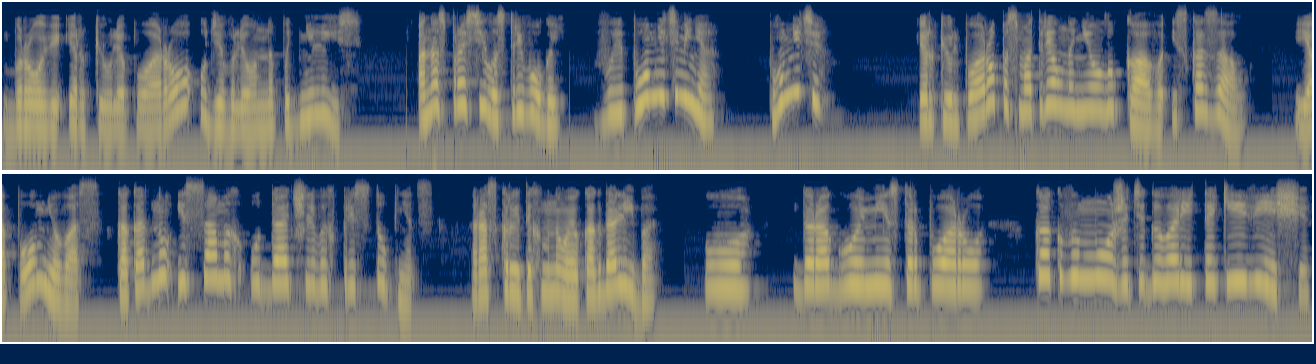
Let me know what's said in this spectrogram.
Брови Иркюля Пуаро удивленно поднялись. Она спросила с тревогой, «Вы помните меня? Помните?» Эркюль Пуаро посмотрел на нее лукаво и сказал, «Я помню вас как одну из самых удачливых преступниц, раскрытых мною когда-либо». «О, дорогой мистер Пуаро, как вы можете говорить такие вещи?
